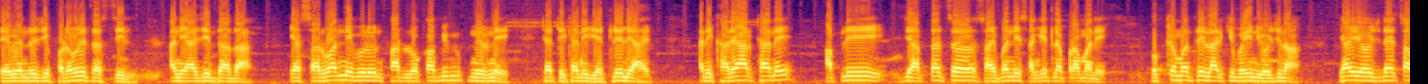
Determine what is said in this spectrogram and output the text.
देवेंद्रजी फडणवीस असतील आणि अजितदादा या सर्वांनी मिळून फार लोकाभिमुख निर्णय त्या ठिकाणी घेतलेले आहेत. आणि खऱ्या अर्थाने आपली जी आत्ताच साहेबांनी सांगितल्याप्रमाणे मुख्यमंत्री लाडकी बहीण योजना या योजनेचा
